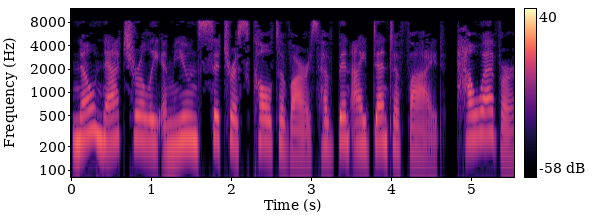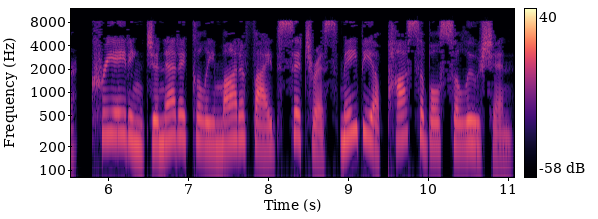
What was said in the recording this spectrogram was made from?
No naturally immune citrus cultivars have been identified. However, creating genetically modified citrus may be a possible solution,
